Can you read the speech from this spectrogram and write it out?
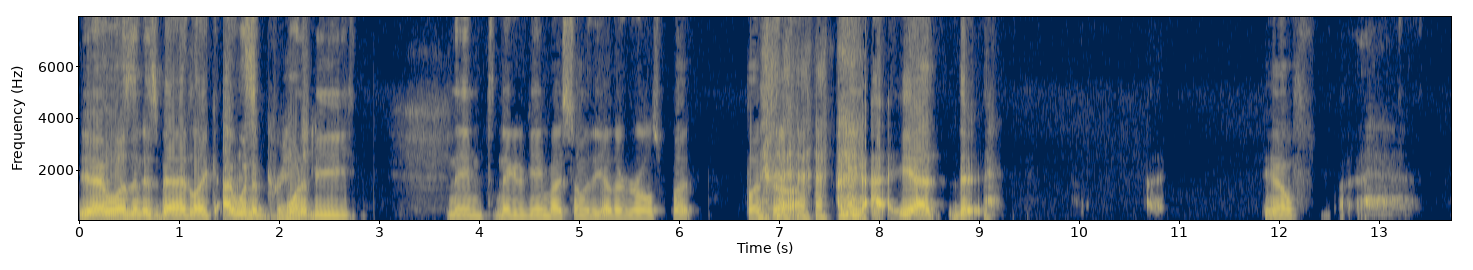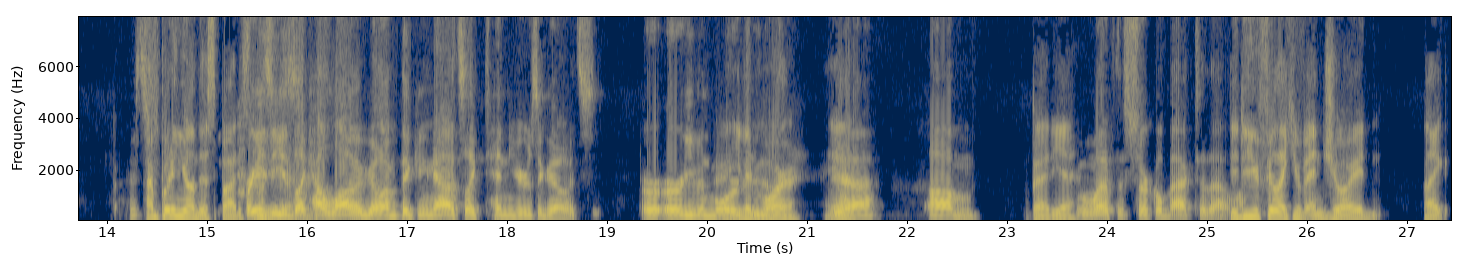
yeah it wasn't as bad like i wouldn't want to be named negative game by some of the other girls but but uh, i mean I, yeah there, you know it's I'm putting you on the spot. It's crazy is like how long ago i'm thinking now it's like 10 years ago it's or, or even more even too. more. Yeah. yeah um But yeah. we might have to circle back to that Do, one. do you feel like you've enjoyed like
